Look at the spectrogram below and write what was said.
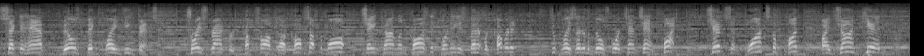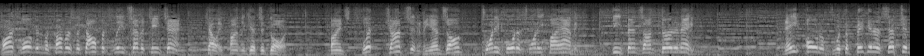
Second half, Bills' big play defense. Troy Stratford cups off, uh, coughs up the ball. Shane Conlan caused it. Cornelius Bennett recovered it. Two plays later, the Bills score 10-10. But Jensen blocks the punt by John Kidd. Mark Logan recovers the Dolphins lead 17-10. Kelly finally gets it going. Finds Flip Johnson in the end zone. 24 to 20 Miami. Defense on third and eight. Nate Odoms with the big interception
